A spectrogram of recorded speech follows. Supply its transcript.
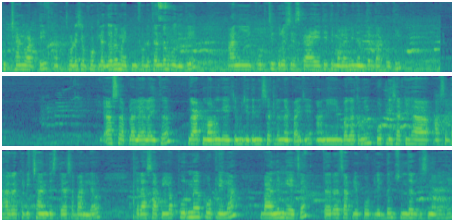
खूप छान वाटते. आता थोड्याशा पोटल्या गरम आहेत मी थोडं थंड होऊ देते. आणि पुढची प्रोसेस काय आहे ते तुम्हाला मी नंतर दाखवते. असं आपल्याला याला इथं गाठ मारून घ्यायचे म्हणजे ते निसटलं नाही पाहिजे. आणि बघा तुम्ही पोटलीसाठी हा असा धागा किती छान दिसते असं बांधल्यावर. तर असं आपल्याला पूर्ण पोटलीला बांधून घ्यायचा. तरच आपली पोटली एकदम सुंदर दिसणार आहे.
